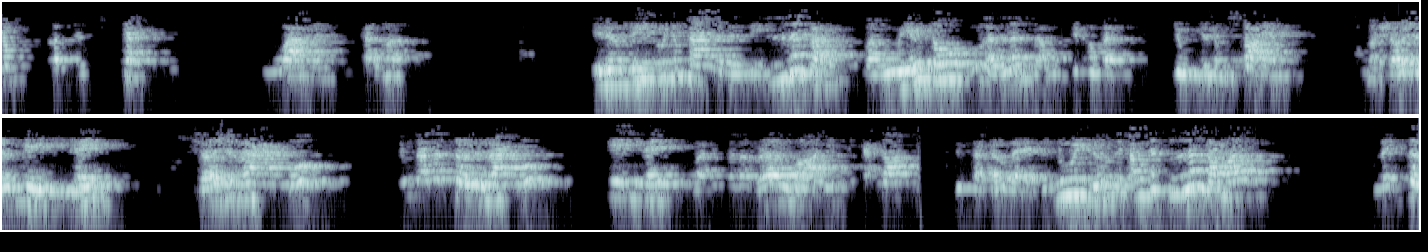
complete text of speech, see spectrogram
sống, có thực chất hòa bình cởi mở thì đường đi của chúng ta là đường đi lớn rộng và nguyện tu cũng là lớn rộng chứ không phải dùng cho đồng style mà sở sự kỳ thị, sở sự ra của, chúng ta đã từ ra của kỳ thị và chúng ta đã rời bỏ những cái cảnh đó. Chúng ta trở về để nuôi dưỡng cái tâm thức lớn rộng hơn lấy từ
